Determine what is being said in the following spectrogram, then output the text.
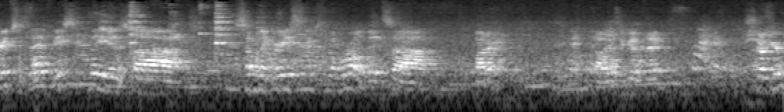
Crepes Suzette basically is uh, some of the greatest things in the world. It's uh, butter. Always a good thing. Sugar.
